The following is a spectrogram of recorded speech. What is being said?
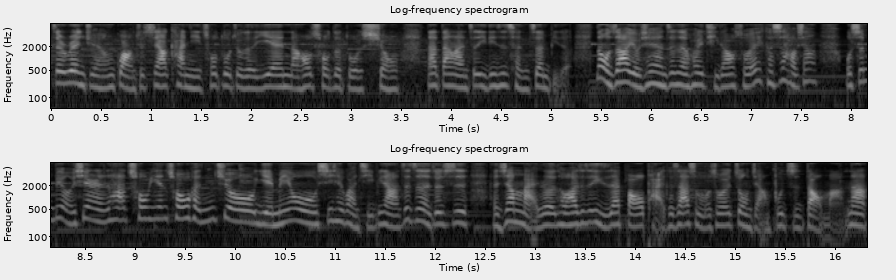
这 range 很广，就是要看你抽多久的烟，然后抽得多凶。那当然这一定是成正比的。那我知道有些人真的会提到说，哎，可是好像我身边有一些人他抽烟抽很久也没有心血管疾病啊，这真的就是很像买乐。他就是一直在包牌，可是他什么时候会中奖不知道嘛？那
